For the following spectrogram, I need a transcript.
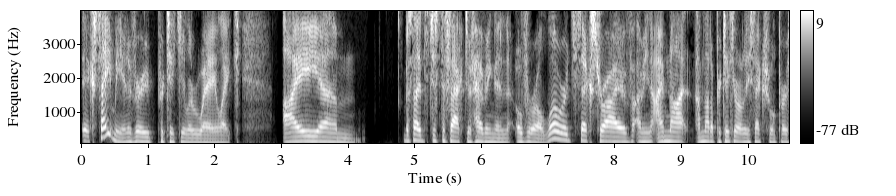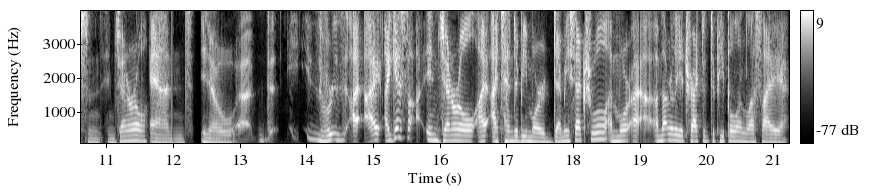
excite me in a very particular way. Like I um besides just the fact of having an overall lowered sex drive i mean i'm not i'm not a particularly sexual person in general and you know uh, I, I guess in general I, I tend to be more demisexual. I'm more I, am not really attracted to people unless I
